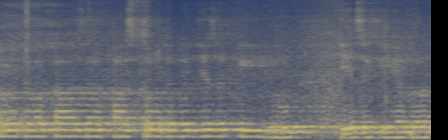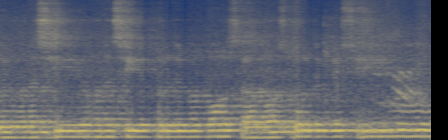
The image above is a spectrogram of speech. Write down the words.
породив Ахаза, Ахаз породив Єзекію, Єзекія породив Манасію, Манасія породив Амоса, Амос породив Йосію,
